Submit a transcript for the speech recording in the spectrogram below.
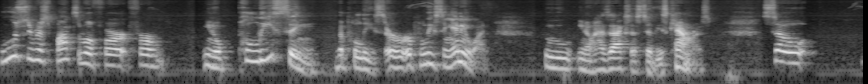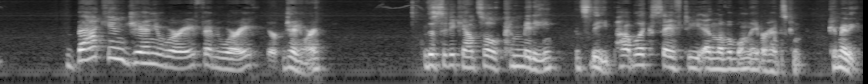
who's responsible for for you know policing the police or, or policing anyone who you know has access to these cameras?" So back in January, February, January, the city council committee, it's the Public Safety and Livable Neighborhoods Com- Committee.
